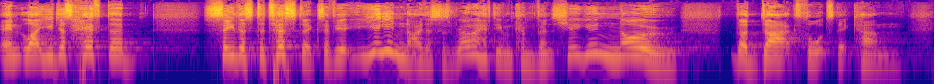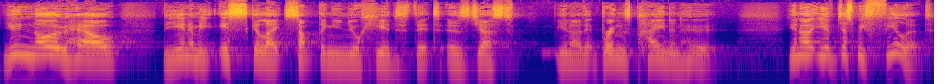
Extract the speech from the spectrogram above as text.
and like you just have to see the statistics. If you, you, you know this is real, I don't have to even convince you. You know the dark thoughts that come. You know how the enemy escalates something in your head that is just, you know, that brings pain and hurt. You know, you just, we feel it.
